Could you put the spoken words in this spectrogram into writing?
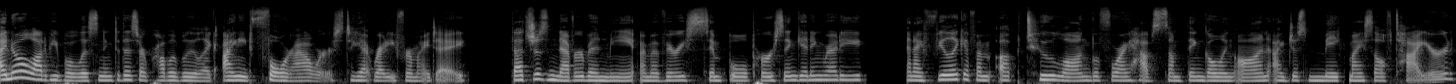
I know a lot of people listening to this are probably like, I need four hours to get ready for my day. That's just never been me. I'm a very simple person getting ready. And I feel like if I'm up too long before I have something going on, I just make myself tired.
